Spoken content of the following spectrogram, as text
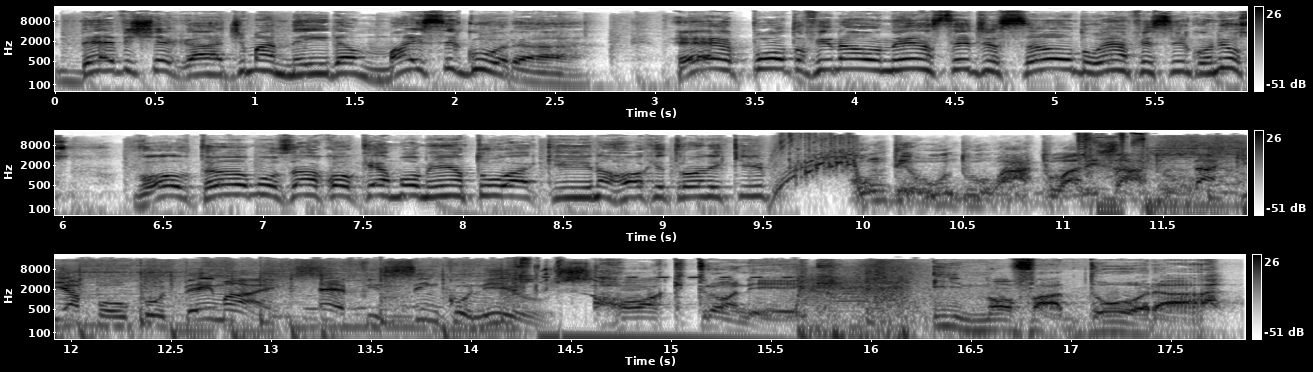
deve chegar de maneira mais segura. É ponto final nesta edição do F5 News. Voltamos a qualquer momento aqui na Rocktronic. Conteúdo atualizado. Daqui a pouco tem mais. F5 News. Rocktronic. Inovadora.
